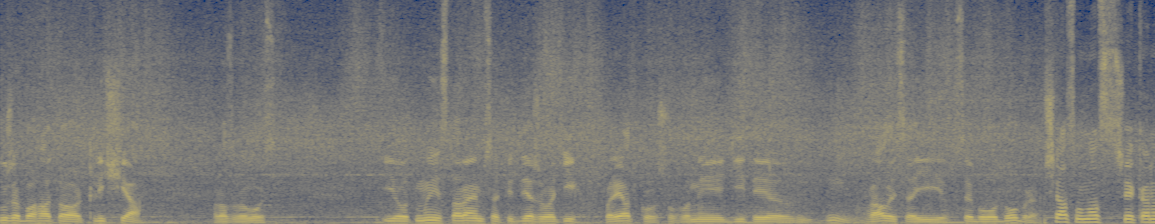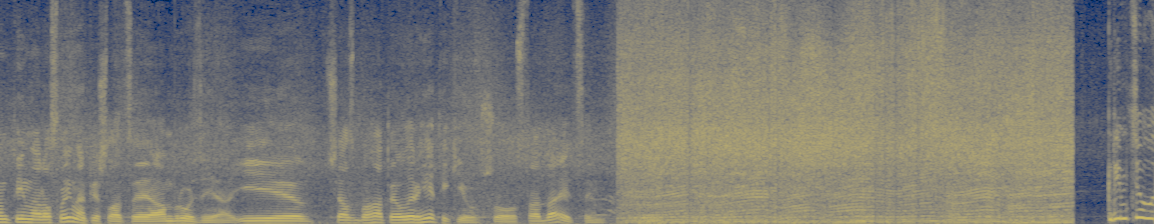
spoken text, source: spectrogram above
дуже багато кліща розвелось. І от ми стараємося підтримувати їх в порядку, щоб вони, діти, ну, гралися і все було добре. Зараз у нас ще карантинна рослина пішла, це амброзія. І зараз багато алергетиків, що страдають цим. Крім цього,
